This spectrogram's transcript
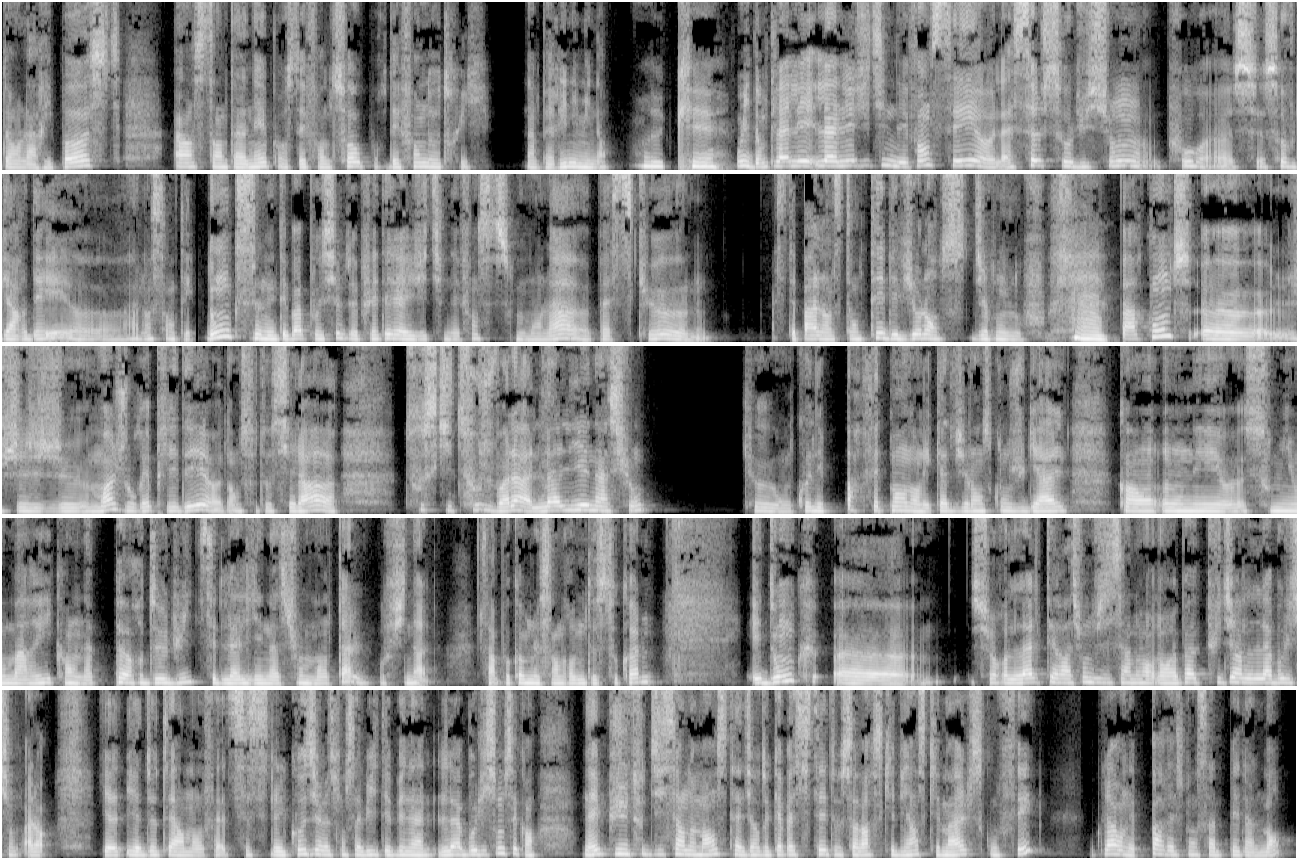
dans la riposte, instantanée pour se défendre soi ou pour défendre autrui d'un péril imminent. Ok. Oui, donc la, lé- la légitime défense, c'est euh, la seule solution pour euh, se sauvegarder euh, à l'instant T. Donc, ce n'était pas possible de plaider la légitime défense à ce moment-là parce que c'était pas à l'instant T des violences, dirons-nous. Hmm. Par contre, je, je- moi, j'aurais plaidé dans ce dossier-là tout ce qui touche, voilà, l'aliénation que on connaît parfaitement dans les cas de violence conjugale, quand on est euh, soumis au mari, quand on a peur de lui, c'est de l'aliénation mentale au final. C'est un peu comme le syndrome de Stockholm. Et donc, euh, sur l'altération du discernement, on n'aurait pas pu dire l'abolition. Alors, il y a, deux termes en fait. C'est les causes d'irresponsabilité pénale. L'abolition, c'est quand on n'avait plus du tout de discernement, c'est-à-dire de capacité de savoir ce qui est bien, ce qui est mal, ce qu'on fait. Donc là, on n'est pas responsable pénalement.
